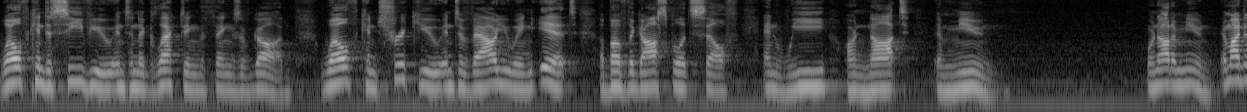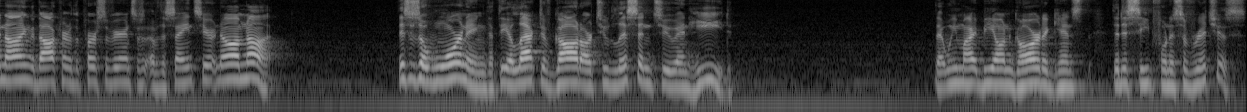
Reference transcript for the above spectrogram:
Wealth can deceive you into neglecting the things of God. Wealth can trick you into valuing it above the gospel itself, and we are not immune. We're not immune. Am I denying the doctrine of the perseverance of the saints here? No, I'm not. This is a warning that the elect of God are to listen to and heed, that we might be on guard against the deceitfulness of riches.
